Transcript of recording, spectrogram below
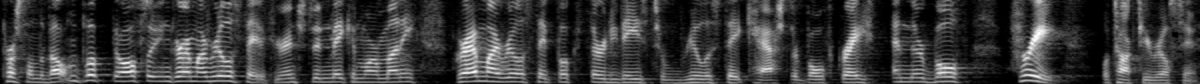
personal development book. Also, you can grab my real estate. If you're interested in making more money, grab my real estate book, 30 Days to Real Estate Cash. They're both great and they're both free. We'll talk to you real soon.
